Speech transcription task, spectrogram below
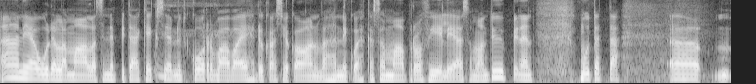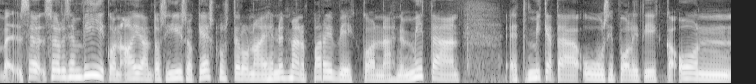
ääniä Uudellamaalla, sinne pitää keksiä nyt korvaava ehdokas, joka on vähän niin kuin ehkä samaa profiilia ja samantyyppinen, mutta että se, se oli sen viikon ajan tosi iso keskustelun aihe. Nyt mä en ole pari viikkoa nähnyt mitään että mikä tämä uusi politiikka on,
